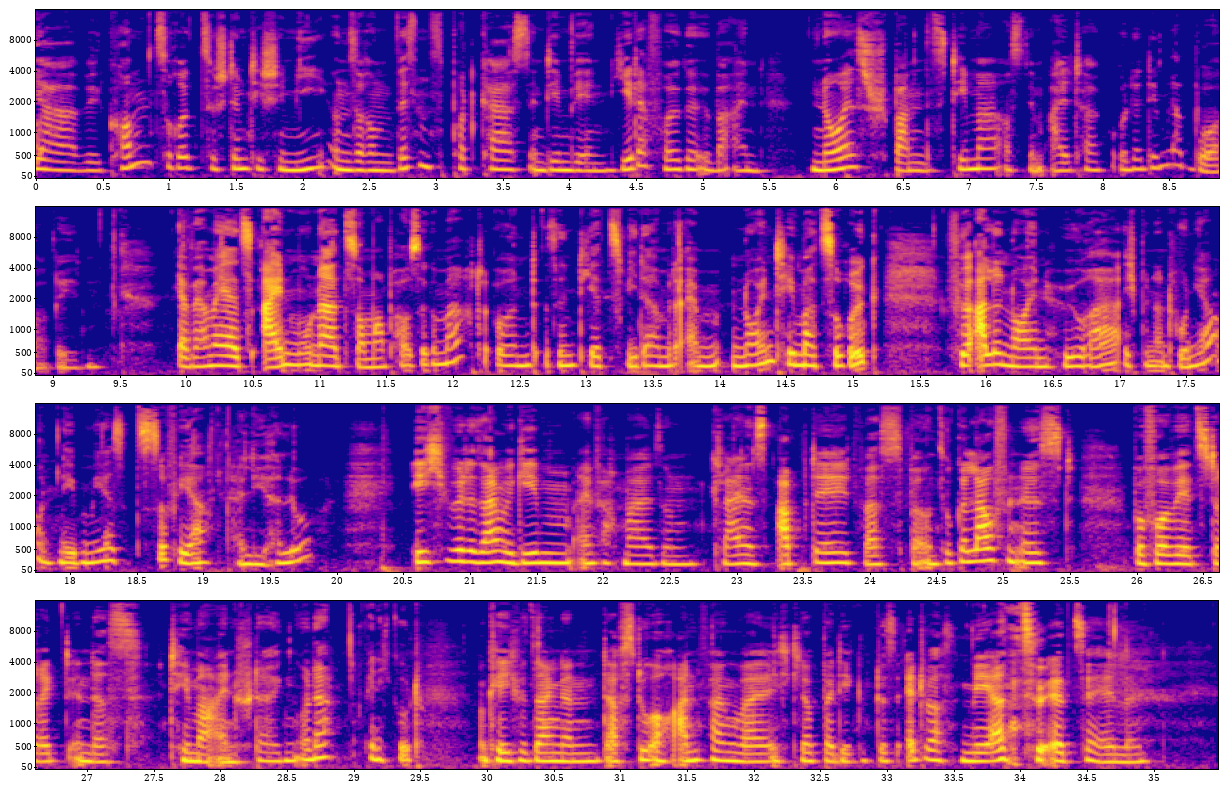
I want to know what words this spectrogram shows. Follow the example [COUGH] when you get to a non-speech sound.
Ja, willkommen zurück zu Stimmt die Chemie, unserem Wissenspodcast, in dem wir in jeder Folge über ein neues, spannendes Thema aus dem Alltag oder dem Labor reden. Ja, wir haben ja jetzt einen Monat Sommerpause gemacht und sind jetzt wieder mit einem neuen Thema zurück für alle neuen Hörer. Ich bin Antonia und neben mir sitzt Sophia. Hallo. Ich würde sagen, wir geben einfach mal so ein kleines Update, was bei uns so gelaufen ist, bevor wir jetzt direkt in das Thema einsteigen, oder? Finde ich gut. Okay, ich würde sagen, dann darfst du auch anfangen, weil ich glaube, bei dir gibt es etwas mehr [LAUGHS] zu erzählen.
